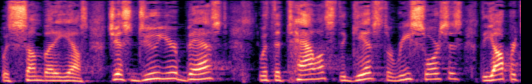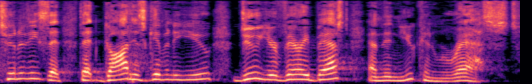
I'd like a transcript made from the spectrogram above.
with somebody else. Just do your best with the talents, the gifts, the resources, the opportunities that, that God has given to you. Do your very best and then you can rest.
